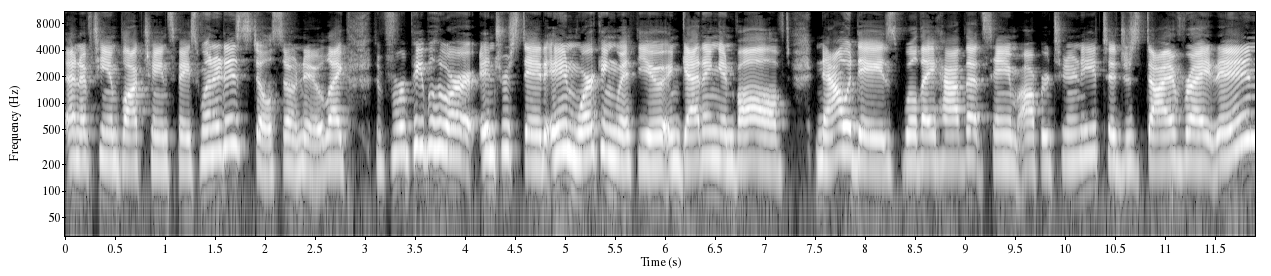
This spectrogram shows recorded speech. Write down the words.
NFT and blockchain space when it is still so new? Like for people who are interested in working with you and getting involved nowadays, will they have that same opportunity to just dive right in,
